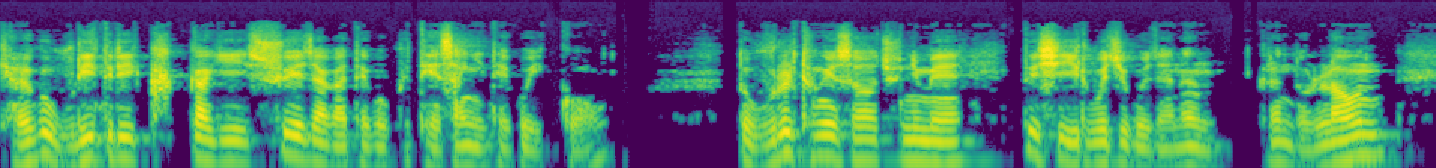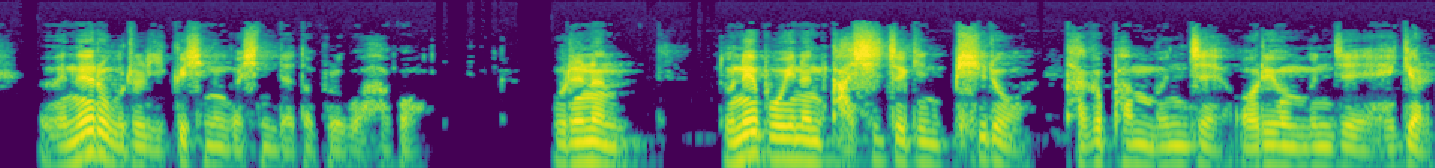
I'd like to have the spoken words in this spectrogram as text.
결국 우리들이 각각이 수혜자가 되고 그 대상이 되고 있고 또 우리를 통해서 주님의 뜻이 이루어지고자 하는 그런 놀라운 은혜로 우리를 이끄시는 것인데도 불구하고 우리는 눈에 보이는 가시적인 필요, 다급한 문제, 어려운 문제의 해결,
